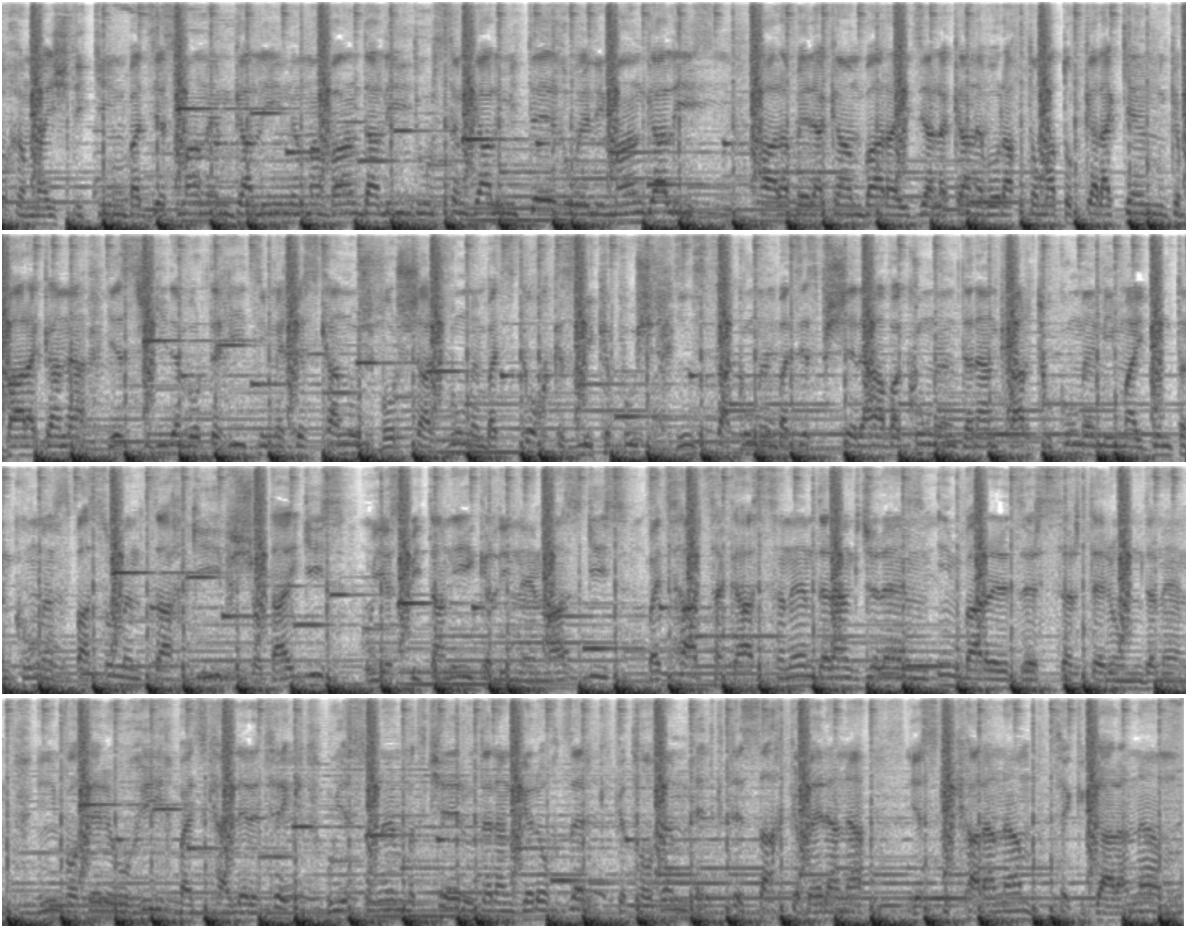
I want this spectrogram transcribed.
գալի նման վանդալի դուրս եմ գալի մի տեղ ու էլի ման գալիս Հարաբերական բարա իդեալականը, որ ավտոմատով կարակեմ կբարականա Ես չգիտեմ որտեղից իմ մեջ ես կանուշ, որ շարժվում եմ, բայց կողքս լիքը փուշ Ինձ ծակում եմ, բայց ես փշերը հավաքում եմ, դրանք հարթուկում եմ, իմ այգում տնկում եմ, սպասում եմ ծաղկի, փշոտ այգիս ու ես պիտանի կլինեմ ազգիս Բայց հարցա կհասցնեմ դրանք ջրեմ, իմ բարերը ձեր սրտերում դնեմ Ոտքերը ուղիղ, բայց քայլերը թեք ու ես ունեմ մտքեր ու դրան գրող ձեռք կթողեմ հետք թե սախ կվերանա ես կքարանամ թե կկարանամ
